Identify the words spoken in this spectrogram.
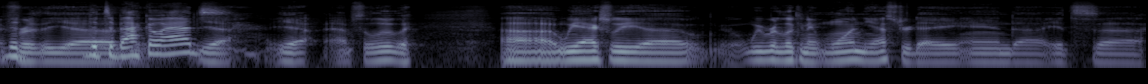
The, for the uh, the tobacco ads? Yeah, yeah, absolutely. Uh, we actually uh, we were looking at one yesterday, and uh, it's uh,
